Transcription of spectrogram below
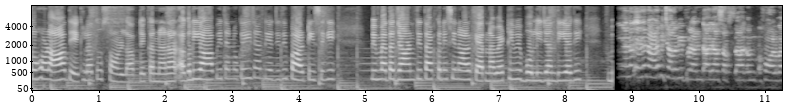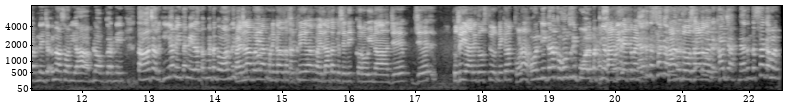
ਸੋ ਹੁਣ ਆਹ ਦੇਖ ਲੈ ਤੂੰ ਸੁਣ ਲੈ ਆਪਦੇ ਕੰਨਾਂ ਨਾਲ। ਅਗਲੀ ਆਪ ਹੀ ਤੈਨੂੰ ਕਹੀ ਜਾਂਦੀ ਹੈ ਜਿਹਦੀ ਪਾਰਟੀ ਸੀਗੀ ਵੀ ਮੈਂ ਤਾਂ ਜਾਣਦੀ ਤੱਕ ਨਹੀਂ ਸੀ ਨਾਲ ਕਰਨਾ ਬੈਠੀ ਵੀ ਬੋਲੀ ਜਾਂਦੀ ਹੈਗੀ। ਇਹਦੇ ਨਾਲ ਵੀ ਚੱਲ ਵੀ ਫਰੈਂਡ ਆ ਜਾਂ ਸਬਸਕ੍ਰਾਈਬ ਫਾਲੋਅਰ ਨੇ ਜਾਂ- ਨਾ ਸੌਰੀ ਆਹ ਬਲੌਗਰ ਨੇ ਤਾਂ ਚੱਲ ਗਈਆਂ ਨਹੀਂ ਤਾਂ ਮੇਰਾ ਤਾਂ ਮੈਂ ਤਾਂ ਗਵਾਂਢ ਦੇ ਪਹਿਲਾਂ ਬਈ ਆਪਣੀ ਗੱਲ ਤਾਂ ਸੱਚੀ ਆ ਪਹਿਲਾਂ ਤਾਂ ਕਿਸੇ ਦੀ ਕਰੋ ਹੀ ਨਾ ਜੇ ਜੇ ਤੁਸੀਂ ਯਾਰੀ ਦੋਸਤੀ ਉਹਨੇ ਕਿ ਰੱਖੋ ਨਾ। ਉਹ ਨਹੀਂ ਕਰ ਹੁਣ ਤੁਸੀਂ ਪੋਲ ਪੱਟੀਆਂ ਸਾਡੀ ਇੱਕ ਮਿੰਟ, ਮੈਂ ਤੈਨੂੰ ਦੱਸਾਂਗਾ ਸਾਨੂੰ ਦੋ ਸਾਲ ਹੋ ਗਏ। ਖੜ ਜਾ ਮੈਂ ਤੈਨੂੰ ਦੱਸਾਂਗਾ ਕਮਲ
